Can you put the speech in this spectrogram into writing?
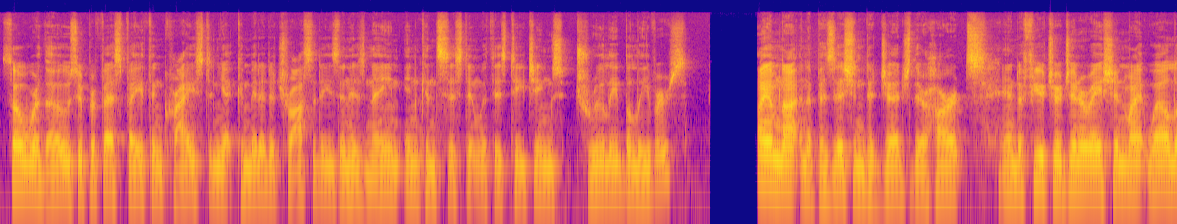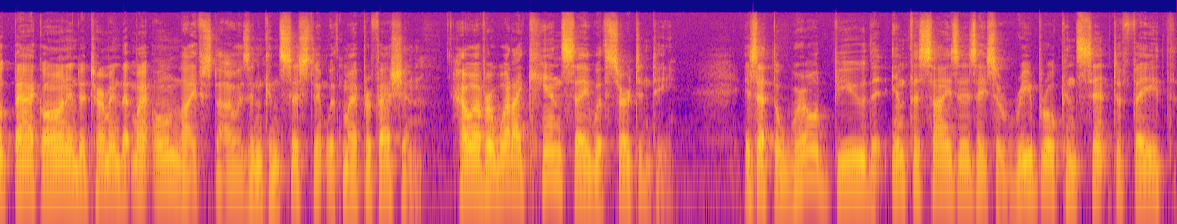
So were those who profess faith in Christ and yet committed atrocities in his name inconsistent with his teachings truly believers? I am not in a position to judge their hearts, and a future generation might well look back on and determine that my own lifestyle is inconsistent with my profession. However, what I can say with certainty is that the worldview that emphasizes a cerebral consent to faith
